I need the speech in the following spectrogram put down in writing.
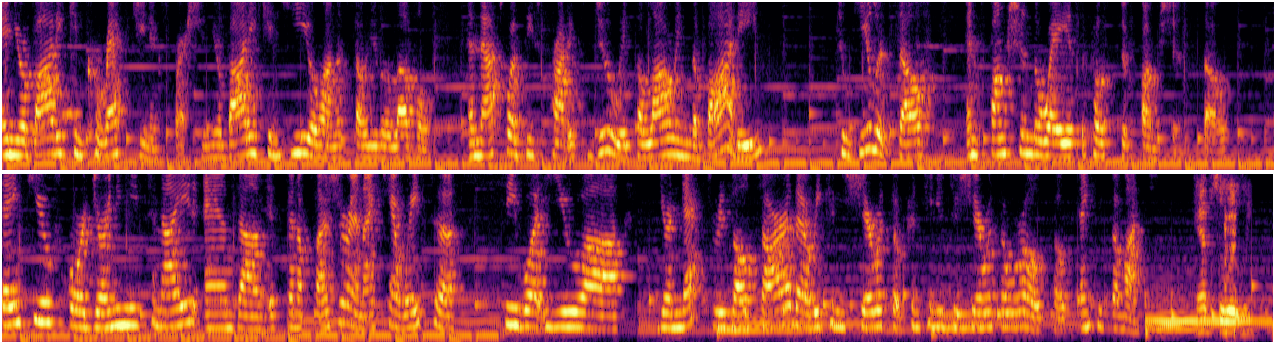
and your body can correct gene expression. Your body can heal on a cellular level. And that's what these products do. It's allowing the body to heal itself and function the way it's supposed to function. So, thank you for joining me tonight. And um, it's been a pleasure. And I can't wait to see what you uh, your next results are that we can share with the continue to share with the world. So, thank you so much. Absolutely.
